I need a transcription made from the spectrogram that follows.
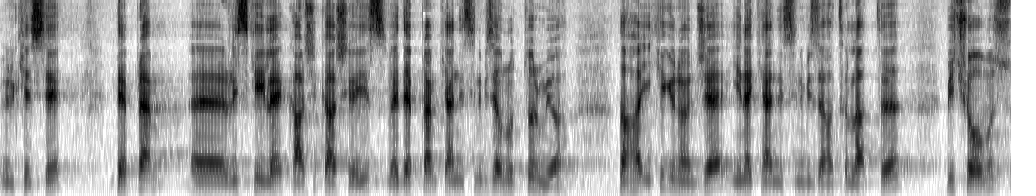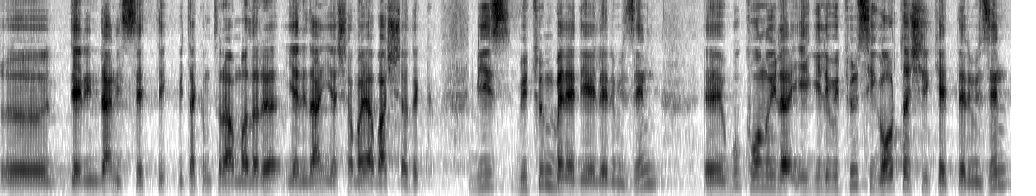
ülkesi. Deprem e, riskiyle karşı karşıyayız ve deprem kendisini bize unutturmuyor. Daha iki gün önce yine kendisini bize hatırlattı. Birçoğumuz e, derinden hissettik. Bir takım travmaları yeniden yaşamaya başladık. Biz bütün belediyelerimizin e, bu konuyla ilgili bütün sigorta şirketlerimizin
